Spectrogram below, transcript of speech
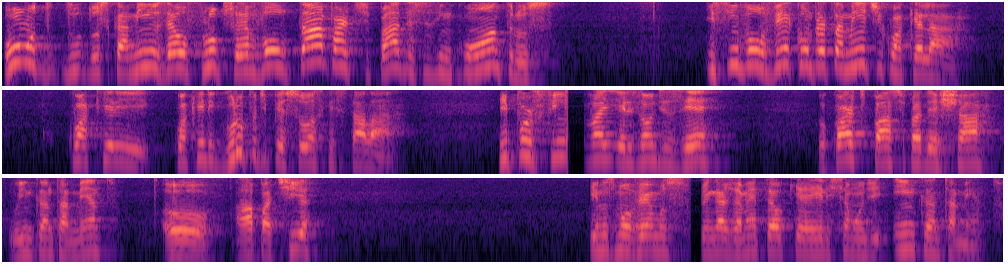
Um dos caminhos é o fluxo, é voltar a participar desses encontros e se envolver completamente com, aquela, com, aquele, com aquele grupo de pessoas que está lá. E por fim, vai, eles vão dizer o quarto passo para deixar o encantamento ou a apatia e nos movermos para o engajamento é o que eles chamam de encantamento.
